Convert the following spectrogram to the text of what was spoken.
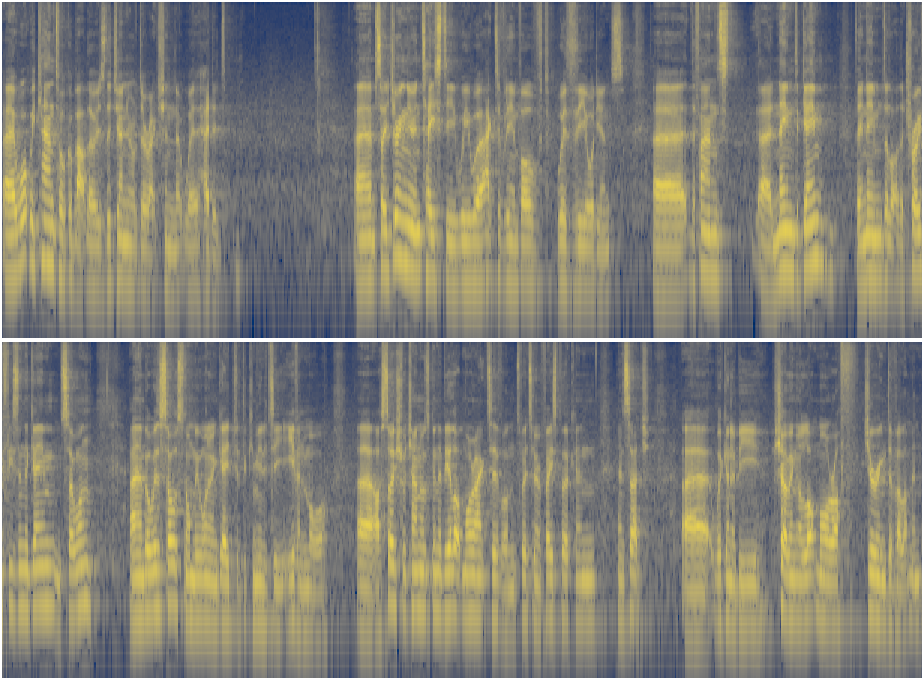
Uh, what we can talk about, though, is the general direction that we're headed. Um, so during New 'n' Tasty, we were actively involved with the audience. Uh, the fans uh, named the game, they named a lot of the trophies in the game, and so on. Um, but with Soulstorm, we want to engage with the community even more. Uh, our social channel is going to be a lot more active on Twitter and Facebook and, and such. Uh, we're going to be showing a lot more off during development.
